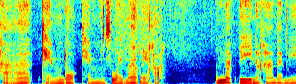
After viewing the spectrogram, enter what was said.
ขาแข็งดอกแข็ง สวยมากเลยค่ะ น้ำหนักดีนะคะแบบนี้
